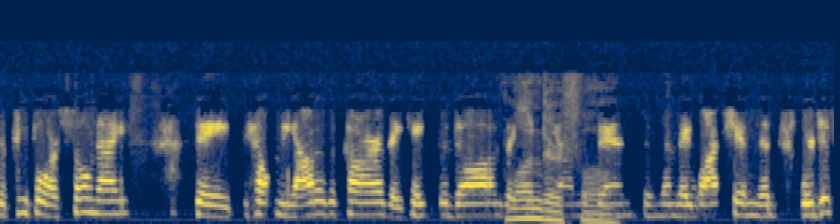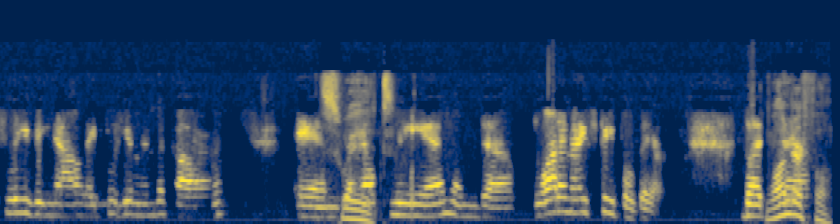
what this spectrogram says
the people are so nice. They help me out of the car. They take the dog. They put me on the bench, and then they watch him. Then we're just leaving now. They put him in the car and Sweet. help me in, and uh, a lot of nice people there. But uh, Wonderful.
